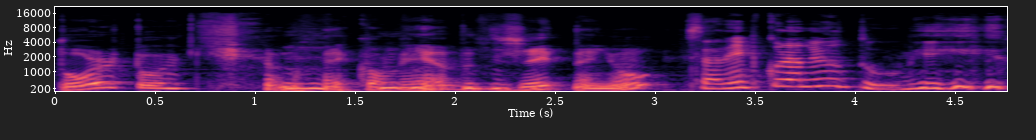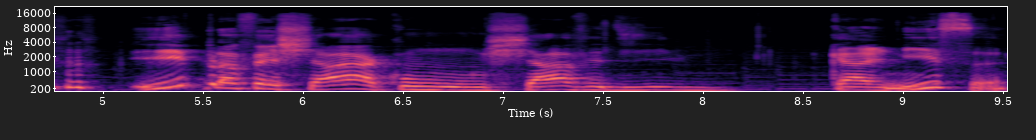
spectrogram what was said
torto, que eu não recomendo de jeito nenhum. Precisa nem procurar no YouTube. e para fechar com chave de carniça,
